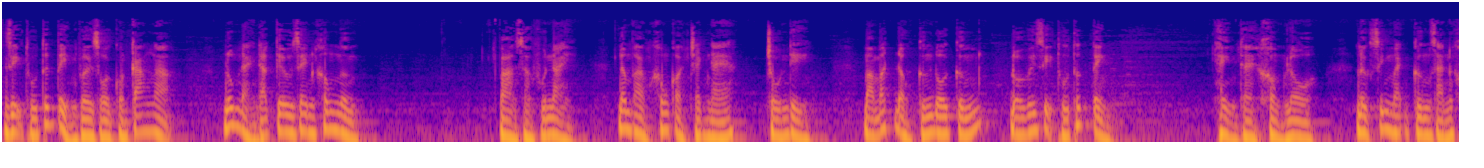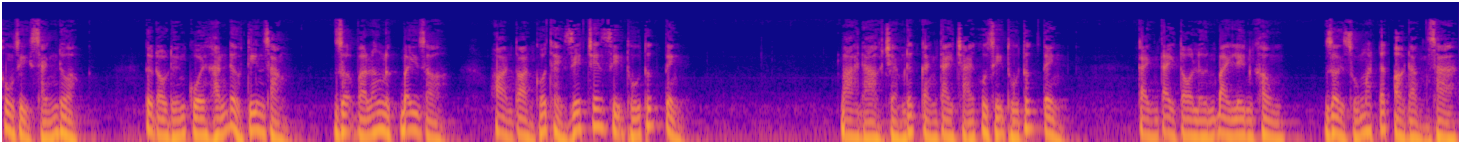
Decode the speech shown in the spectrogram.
Dị thú thức tỉnh vừa rồi còn cao ngạo, Lúc này đã kêu rên không ngừng. Vào giờ phút này, Lâm Phàm không còn tránh né, Trốn đi, Mà bắt đầu cứng đối cứng Đối với dị thú thức tỉnh. Hình thể khổng lồ, Lực sinh mệnh cứng rắn không gì sánh được từ đầu đến cuối hắn đều tin rằng, Dựa vào năng lực bây giờ, Hoàn toàn có thể giết chết dị thú thức tỉnh. Bà đào chém đứt cánh tay trái của dị thú thức tỉnh. Cánh tay to lớn bay lên không, Rơi xuống mặt đất ở đằng xa.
